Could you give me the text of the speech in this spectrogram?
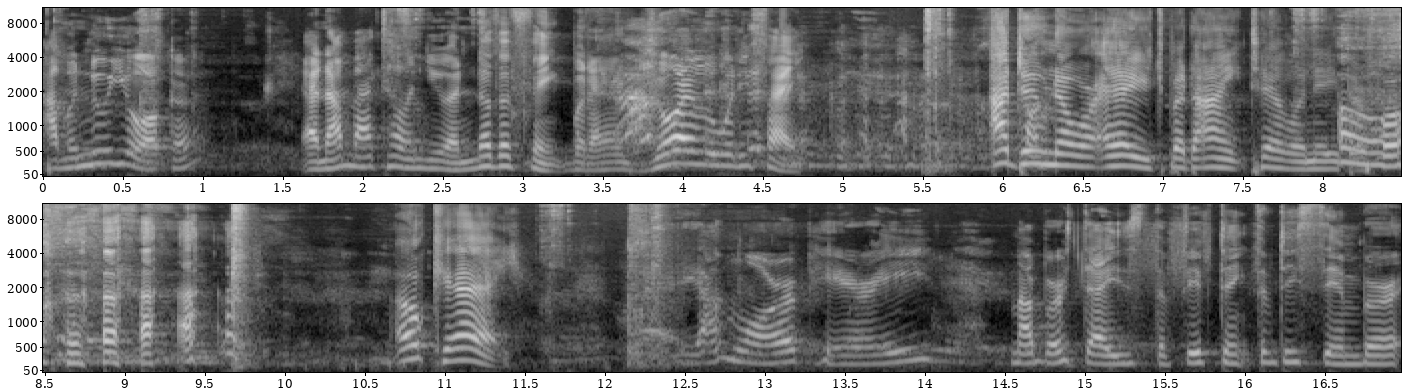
I'm a New Yorker, and I'm not telling you another thing, but I enjoy the Woodie Fite. I do know her age, but I ain't telling either. Oh. okay. Hey, I'm Laura Perry. My birthday is the 15th of December,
